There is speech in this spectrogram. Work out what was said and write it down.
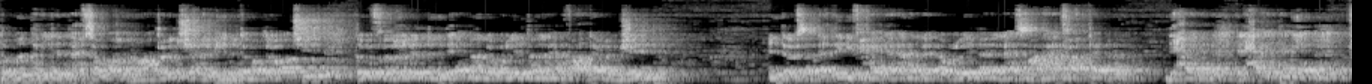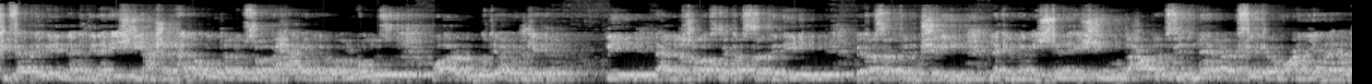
طب ما انت كده انت هتسوحنا ما اعترضش يعني مين انت ما بتغلطش. طب افرض غلطت انت يا ابني أنا لو غلطت أنا اللي هدفع الثمن مش انت. انت لو صدقتني في حاجة أنا اللي لو غلطت أنا اللي هسمع هدفع الثمن دي حاجة. الحاجة الثانية في فرق بين انك تناقشني عشان أنا وانت نوصل بحاجة القدس وأرجوك تعمل كده ليه؟ لأن الخلاص بكثرة الإيه؟ بكثرة المشرين، لكن ما تجيش تناقشني وأنت حاطط في دماغك فكرة معينة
